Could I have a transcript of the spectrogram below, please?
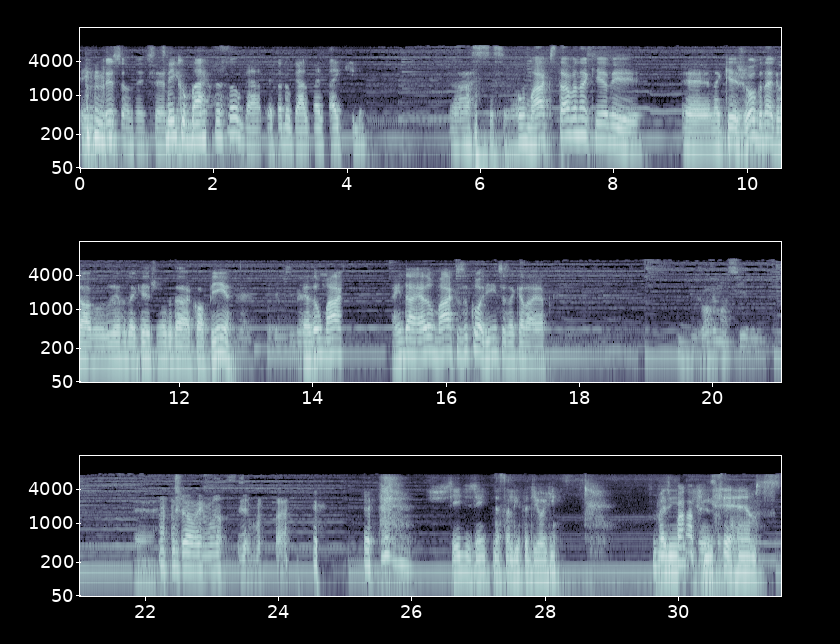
É impressionante, sério. Se bem que o Marcos é só o Galo, é só do Galo, mas tá aqui, né? Nossa senhora. O Marcos estava naquele. É, naquele jogo, né, Grau? Lembro daquele jogo da Copinha. É, era o Marcos. Ainda era o Marcos do Corinthians naquela época. Jovem mancebo. É. Jovem mancebo. Cheio de gente nessa lista de hoje, hein? Mas parabéns, encerramos.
